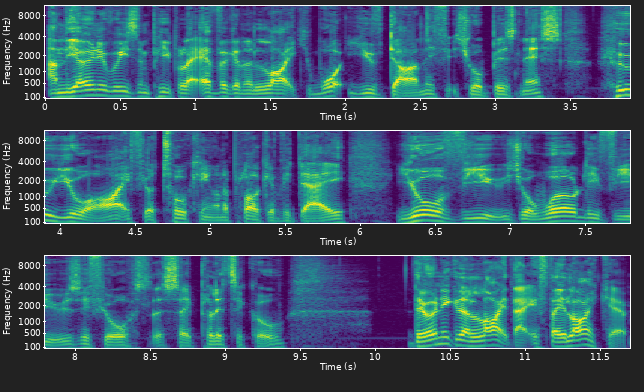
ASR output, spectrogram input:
And the only reason people are ever going to like what you've done, if it's your business, who you are, if you're talking on a blog every day, your views, your worldly views, if you're, let's say, political, they're only going to like that if they like it.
